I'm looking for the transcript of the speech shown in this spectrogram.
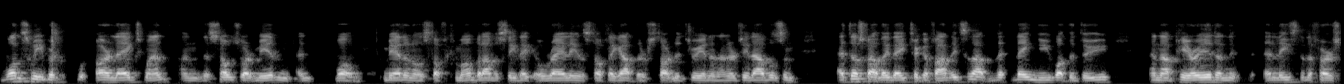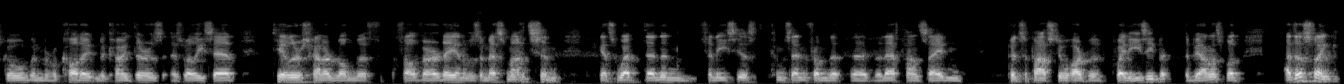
once we were, our legs went and the subs weren't made, and, and well, made and all stuff come on, but obviously like O'Reilly and stuff like that, they're starting to drain in energy levels, and it just felt like they took advantage of that. They knew what to do in that period, and at least in the first goal when we were caught out in the counter, as, as well he said, Taylor's kind of run with Valverde, and it was a mismatch and gets whipped in, and Vinicius comes in from the, the, the left hand side and puts a pass Hart but quite easy. But to be honest, but I just think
